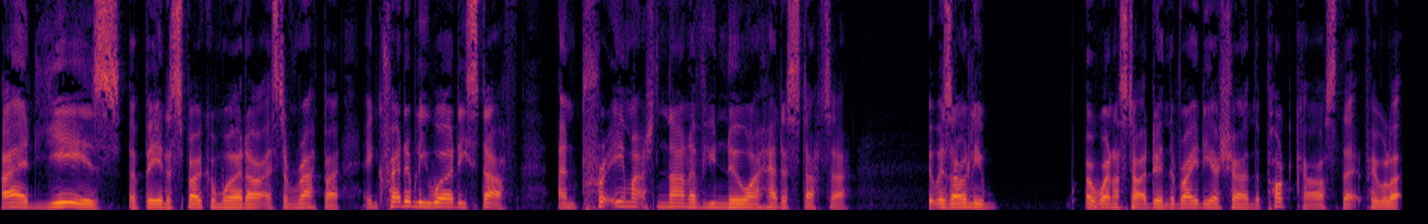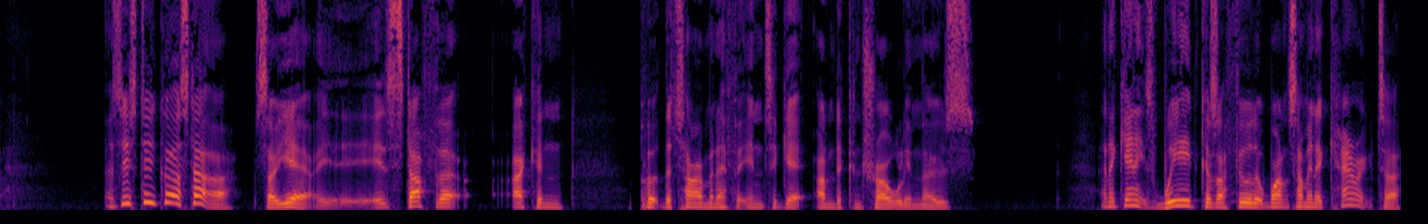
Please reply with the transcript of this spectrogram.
I had years of being a spoken word artist and rapper, incredibly wordy stuff, and pretty much none of you knew I had a stutter. It was only or when I started doing the radio show and the podcast that people were like, has this dude got a stutter? So yeah, it's stuff that I can put the time and effort in to get under control in those. And again, it's weird because I feel that once I'm in a character,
